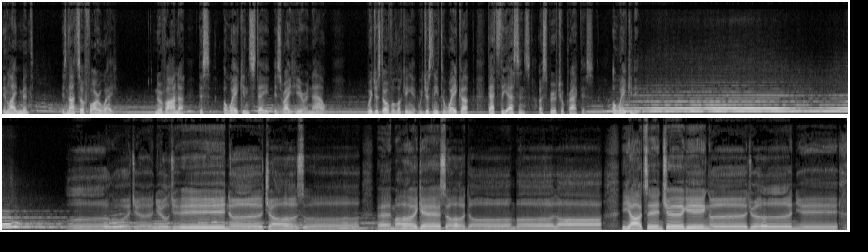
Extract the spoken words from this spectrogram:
Enlightenment is not so far away. Nirvana, this awakened state, is right here and now. We're just overlooking it. We just need to wake up. That's the essence of spiritual practice awakening. Kie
